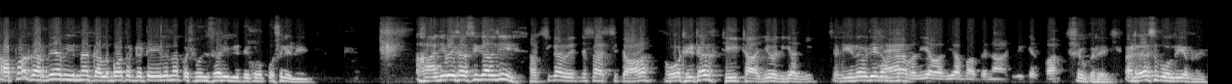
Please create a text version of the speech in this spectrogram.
ਆਪਾਂ ਕਰਦੇ ਹਾਂ ਵੀਰ ਨਾਲ ਗੱਲਬਾਤ ਡਿਟੇਲ ਇਹਨਾਂ ਪਸ਼ੂਆਂ ਦੀ ਸਾਰੀ ਵੀਰ ਦੇ ਕੋਲੋਂ ਪੁੱਛ ਲੈਣੀ ਹੈ ਜੀ। ਹਾਂਜੀ ਬਾਈ ਸਤਿ ਸ਼੍ਰੀ ਅਕਾਲ ਜੀ। ਸਤਿ ਸ਼੍ਰੀ ਅਕਾਲ ਵੀਰ ਜੀ ਸਤਿ ਸ਼੍ਰੀ ਅਕਾਲ। ਹੋਰ ਠੀਕ ਠਾਕ? ਠੀਕ ਠਾਕ ਜੀ ਵਧੀਆ ਜੀ। ਚੱਲੀ ਜਾਂਦਾ ਵਧੀਆ ਕੰਮ ਐ ਵਧੀਆ ਵਧੀਆ ਬਾਬੇ ਨਾਨਕ ਦੀ ਕਿਰਪਾ। ਸ਼ੁਕਰ ਹੈ ਜੀ। ਐਡਰੈਸ ਬੋਲਦੀ ਆਪਣਾ ਜੀ।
